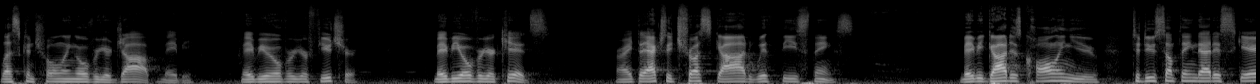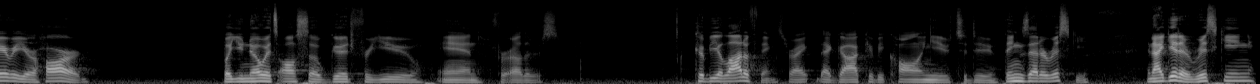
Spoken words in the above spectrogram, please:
less controlling over your job, maybe, maybe over your future, maybe over your kids, right? To actually trust God with these things. Maybe God is calling you to do something that is scary or hard, but you know it's also good for you and for others. Could be a lot of things, right? That God could be calling you to do, things that are risky. And I get it, risking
